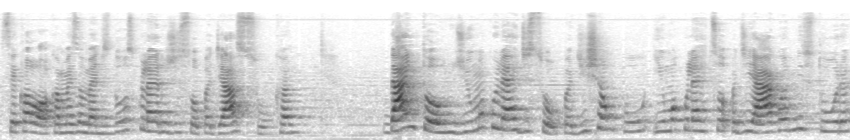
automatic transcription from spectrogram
você coloca mais ou menos duas colheres de sopa de açúcar, dá em torno de uma colher de sopa de shampoo e uma colher de sopa de água, mistura,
